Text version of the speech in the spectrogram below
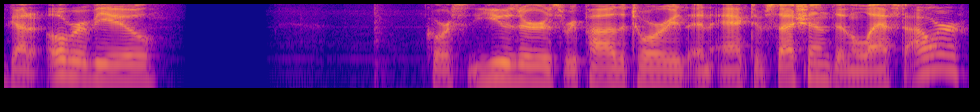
We've got an overview, of course, users, repositories, and active sessions in the last hour.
